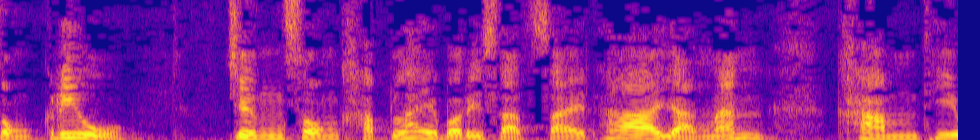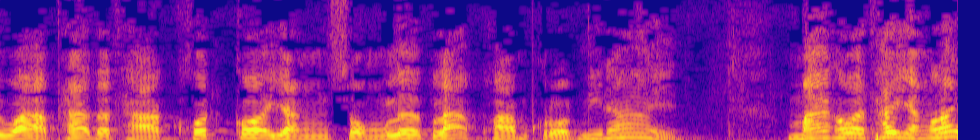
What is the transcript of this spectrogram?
ทรงกริ้ว จึงทรงขับไล่บริษัทสายท่าอย่างนั้นคำที่ว่าพระตถาคตก็ยังทรงเลิกละความโกรธไม่ได้ หมายความว่าถ้ายังไล่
